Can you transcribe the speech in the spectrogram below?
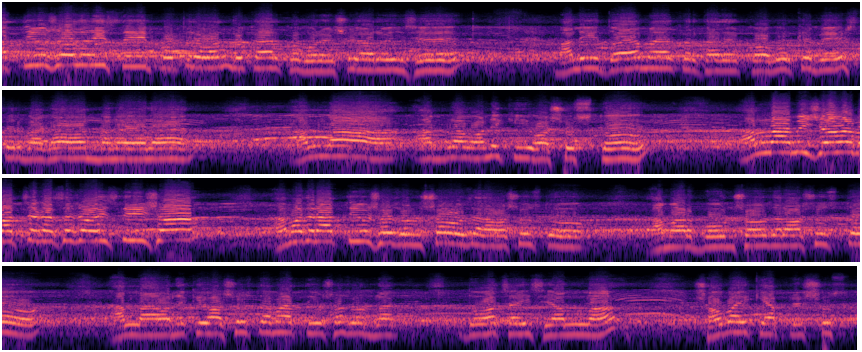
আত্মীয় স্বজন, স্ত্রী, পুত্র অন্ধকার কবরে শুয়ে রয়েছে? দয়া মায়া করে তাদের কবরকে বেহেস্তের বাগান বানায় দেন। আল্লাহ, আমরা অনেকেই অসুস্থ। আল্লাহ, আমি আমার বাচ্চা কাচ্চা সহ স্ত্রী সহ আমাদের আত্মীয় স্বজন সহ যারা অসুস্থ, আমার বোন সহ যারা অসুস্থ, আল্লাহ অনেকেই অসুস্থ, আমার আত্মীয় স্বজনরা দোয়া চাইছে, আল্লাহ সবাইকে আপনি সুস্থ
